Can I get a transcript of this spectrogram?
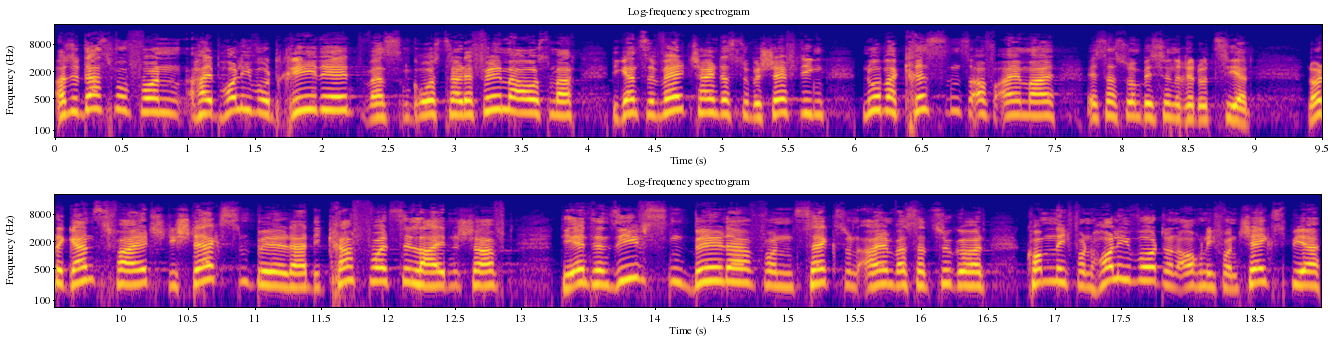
Also das, wovon halb Hollywood redet, was einen Großteil der Filme ausmacht, die ganze Welt scheint das zu beschäftigen. Nur bei Christens auf einmal ist das so ein bisschen reduziert. Leute, ganz falsch. Die stärksten Bilder, die kraftvollste Leidenschaft, die intensivsten Bilder von Sex und allem, was dazugehört, kommen nicht von Hollywood und auch nicht von Shakespeare.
